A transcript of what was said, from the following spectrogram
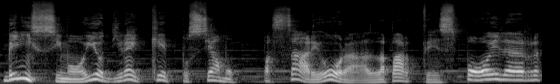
Benissimo, io direi che possiamo passare ora alla parte spoiler,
